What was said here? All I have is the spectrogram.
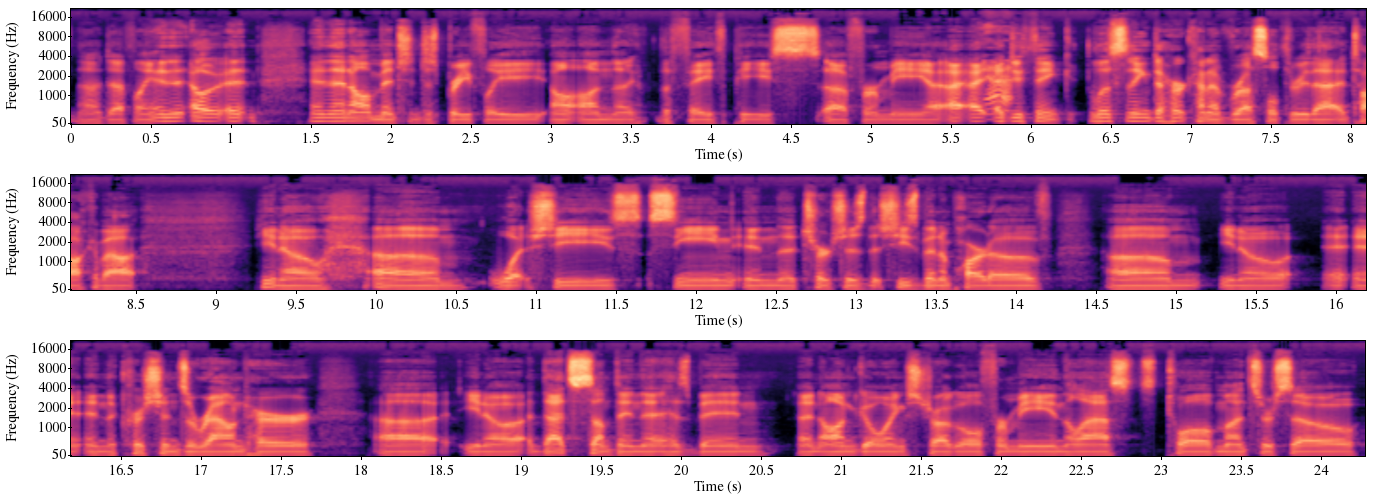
no, definitely. And oh, and, and, then I'll mention just briefly on the the faith piece uh, for me. I, yeah. I, I, do think listening to her kind of wrestle through that and talk about, you know, um, what she's seen in the churches that she's been a part of, um, you know, and, and, the Christians around her. Uh, you know, that's something that has been an ongoing struggle for me in the last twelve months or so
